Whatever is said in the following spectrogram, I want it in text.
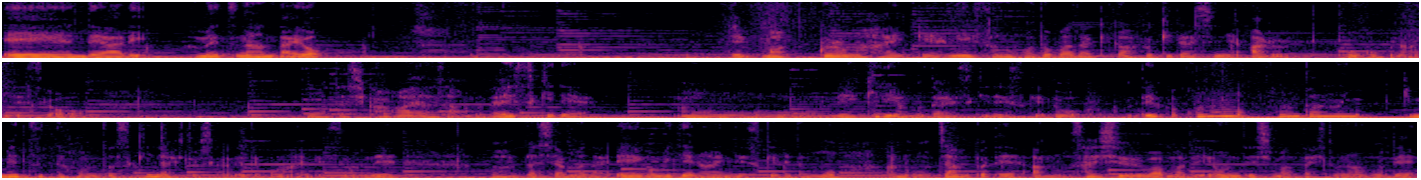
永遠であり不滅なんだよ。で真っ黒な背景にその言葉だけが吹き出しにある広告なんですよ。もう私加賀谷さんも大好きでもうねキリアも大好きですけどっていうかこの本当に「鬼滅」って本当好きな人しか出てこないですよね。まあ、私はまだ映画見てないんですけれどもあのジャンプであの最終話まで読んでしまった人なので、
